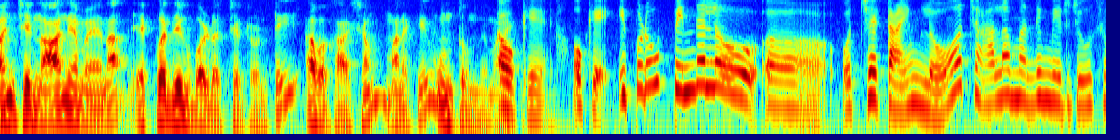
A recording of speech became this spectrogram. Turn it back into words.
మంచి నాణ్యమైన ఎక్కువ దిగుబడి వచ్చేటువంటి అవకాశం మనకి ఉంటుంది. Okay okay. ఇప్పుడు పిందెలు వచ్చే టైంలో చాలా మంది మీరు చూసి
